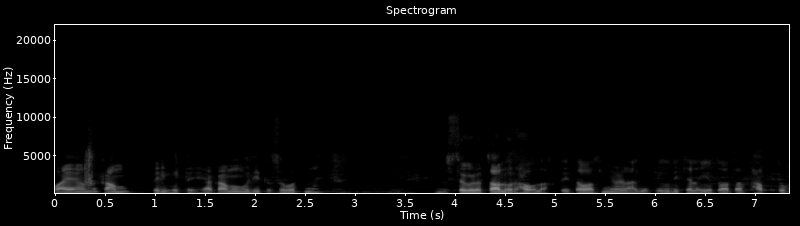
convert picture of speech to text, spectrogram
पायानं काम तरी होतं. ह्या कामामध्ये तसं होत नाही. सगळं चालू राहावं लागतंय. तेव्हाच मेळ लागते उद्याच्याला येतो आता थापतो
